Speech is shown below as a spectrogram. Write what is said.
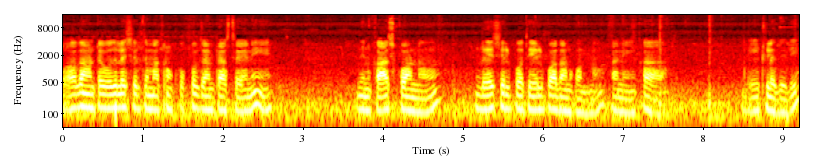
పోదామంటే వదిలేసి వెళ్తే మాత్రం కుక్కలు చంపేస్తాయని దీన్ని కాసుకున్నాము లేచి వెళ్ళిపోతే వెళ్ళిపోదాం అనుకుంటున్నాం. కానీ ఇంకా ఇట్లది ఇది.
